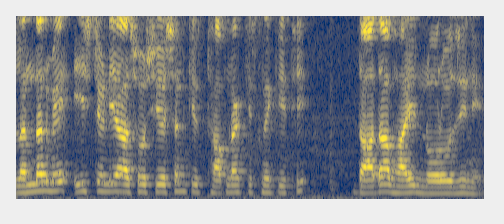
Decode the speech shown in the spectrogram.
लंदन में ईस्ट इंडिया एसोसिएशन की स्थापना किसने की थी? दादा भाई नौरोजी ने।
